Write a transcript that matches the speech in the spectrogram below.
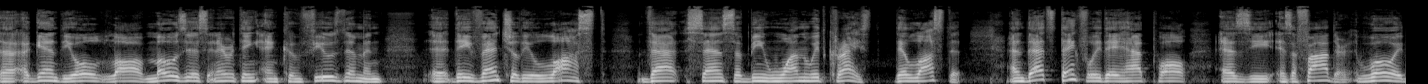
uh, again, the old law of Moses and everything, and confused them, and uh, they eventually lost that sense of being one with Christ. They lost it, and that's thankfully they had Paul as the as a father. Boy,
